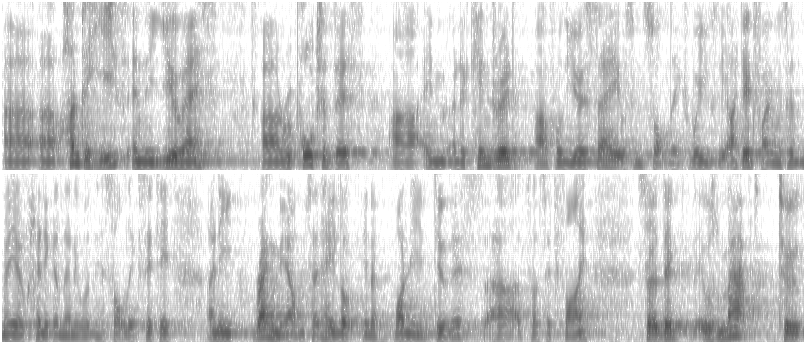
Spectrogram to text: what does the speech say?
uh, uh, Hunter Heath in the US uh, reported this uh, in, in, a kindred uh, from the USA. It was in Salt Lake. We identified it was in the Mayo Clinic and then it was in Salt Lake City. And he rang me up and said, hey, look, you know, why don't you do this? so I said, fine. So they, it was mapped to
